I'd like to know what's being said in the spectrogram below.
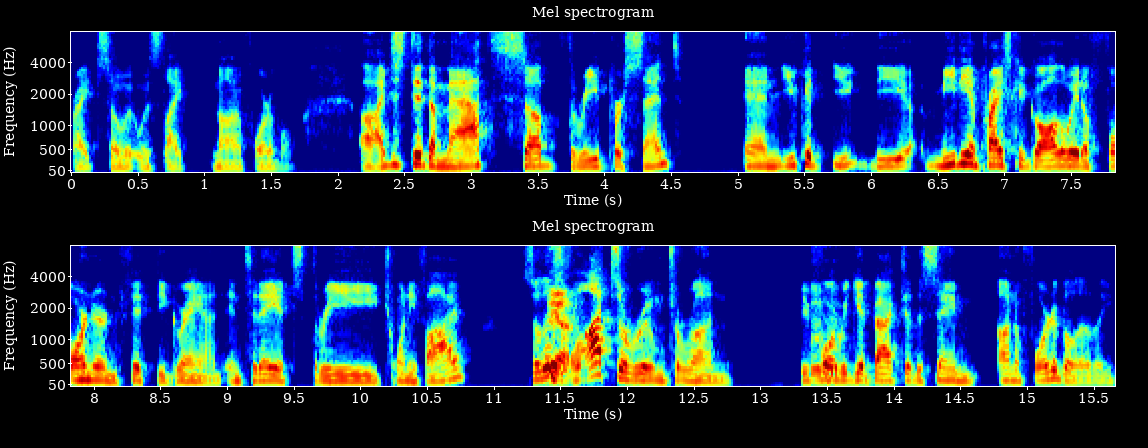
right? So it was like non affordable. Uh, I just did the math, sub 3%. And you could, you, the median price could go all the way to 450 grand. And today it's 325. So there's yeah. lots of room to run before mm-hmm. we get back to the same unaffordability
